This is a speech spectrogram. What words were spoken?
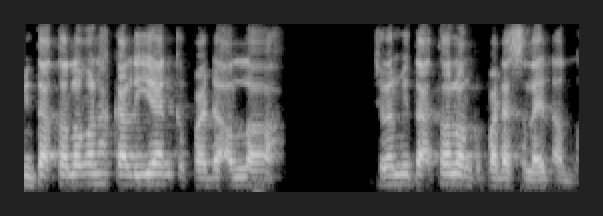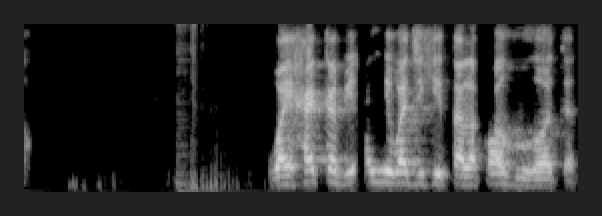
Minta tolonglah kalian kepada Allah. Jangan minta tolong kepada selain Allah. Waihaka bi ghadan.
